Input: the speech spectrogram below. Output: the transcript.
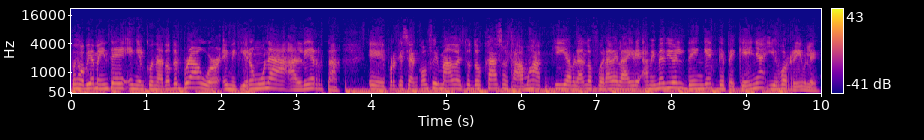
pues obviamente en el condado de Broward emitieron una alerta eh, porque se han confirmado estos dos casos. Estábamos aquí hablando fuera del aire. A mí me dio el dengue de pequeña y es horrible.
